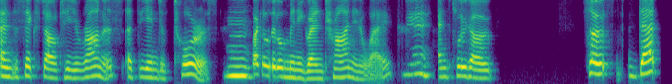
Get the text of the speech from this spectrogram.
and the sextile to Uranus at the end of Taurus, Mm, like a little mini grand trine in a way. yeah. And Pluto. So that,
